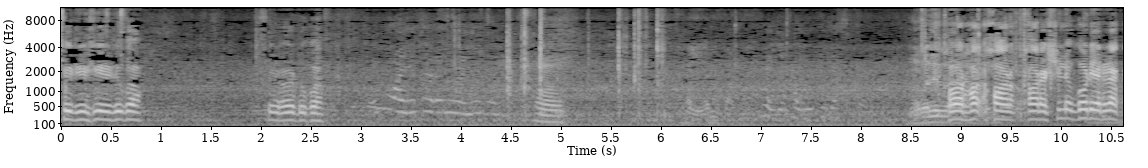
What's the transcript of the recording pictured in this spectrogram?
সিঁড়ি সিঁড়ি ঢুকা সিঁড়ি ঢুকা হুম হর হর হর হর আসলে গড়িয়ার রাখ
